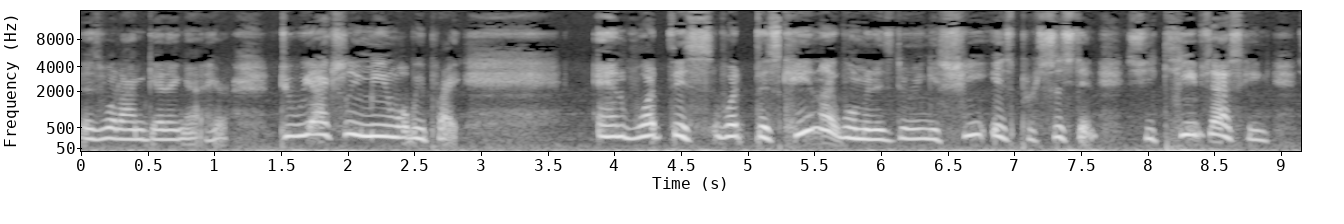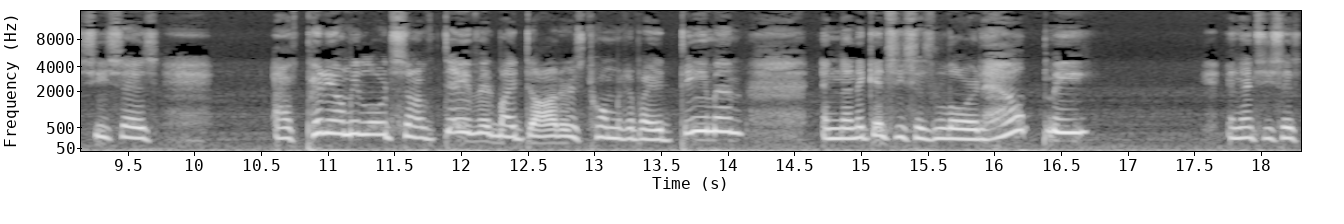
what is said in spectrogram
Is what I'm getting at here. Do we actually mean what we pray? And what this what this Canaanite woman is doing is she is persistent. She keeps asking. She says, "Have pity on me, Lord, Son of David. My daughter is tormented by a demon." And then again she says, "Lord, help me." And then she says,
